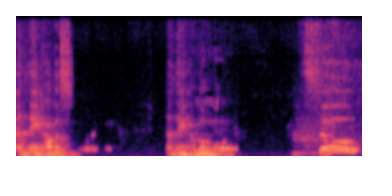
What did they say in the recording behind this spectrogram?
and they mm-hmm. have a mm-hmm. story and they mm-hmm. have a voice. Mm-hmm. So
